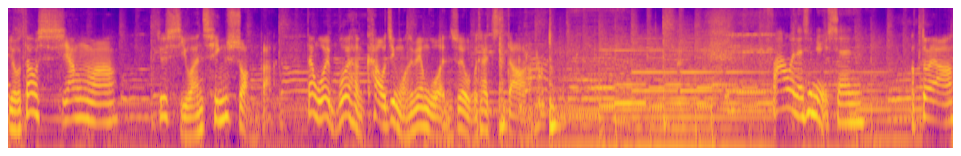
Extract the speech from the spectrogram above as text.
有到香吗？就是洗完清爽吧，但我也不会很靠近我那边闻，所以我不太知道了。发问的是女生，哦对啊，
